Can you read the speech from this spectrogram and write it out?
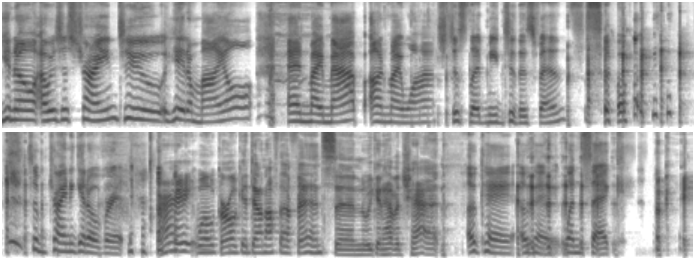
You know, I was just trying to hit a mile, and my map on my watch just led me to this fence. So, so I'm trying to get over it. All right, well, girl, get down off that fence and we can have a chat. Okay, okay, one sec. Okay.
